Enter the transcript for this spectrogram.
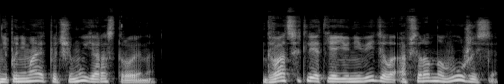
«Не понимает, почему я расстроена. Двадцать лет я ее не видела, а все равно в ужасе.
